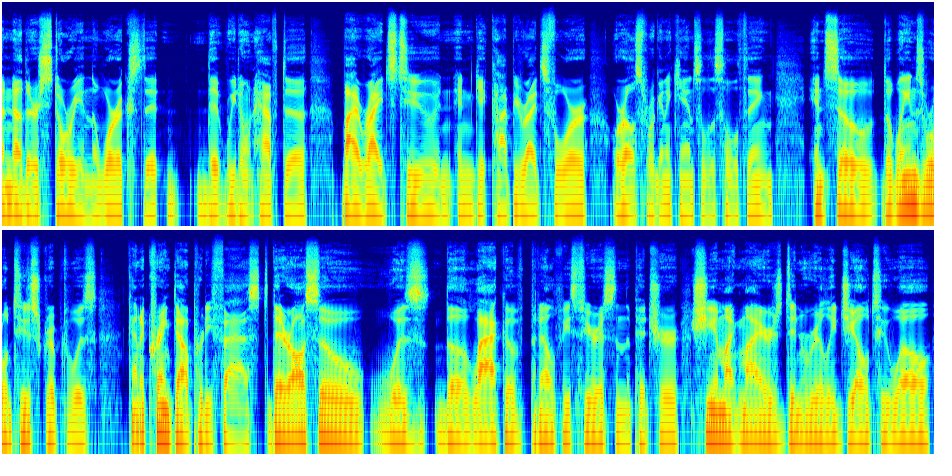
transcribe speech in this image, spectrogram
another story in the works that that we don't have to buy rights to and, and get copyrights for, or else we're going to cancel this whole thing. And so the Wayne's World 2 script was kind of cranked out pretty fast. There also was the lack of Penelope Spheeris in the picture. She and Mike Myers didn't really gel too well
